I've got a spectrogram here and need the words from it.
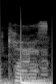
Podcast.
